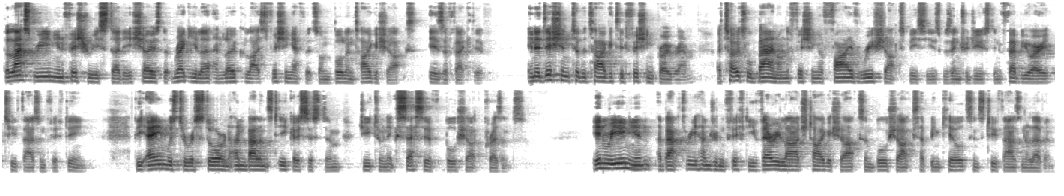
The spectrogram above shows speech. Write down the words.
The last reunion fisheries study shows that regular and localized fishing efforts on bull and tiger sharks is effective. In addition to the targeted fishing program, a total ban on the fishing of five reef shark species was introduced in February 2015. The aim was to restore an unbalanced ecosystem due to an excessive bull shark presence. In Reunion, about 350 very large tiger sharks and bull sharks have been killed since 2011.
